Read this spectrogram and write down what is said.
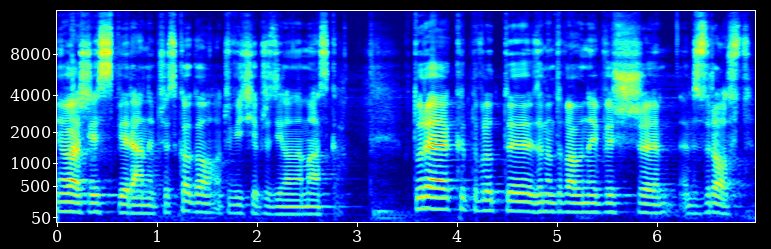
ponieważ jest wspierany przez kogo? Oczywiście przez Ilona Maska. Które kryptowaluty zanotowały najwyższy wzrost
